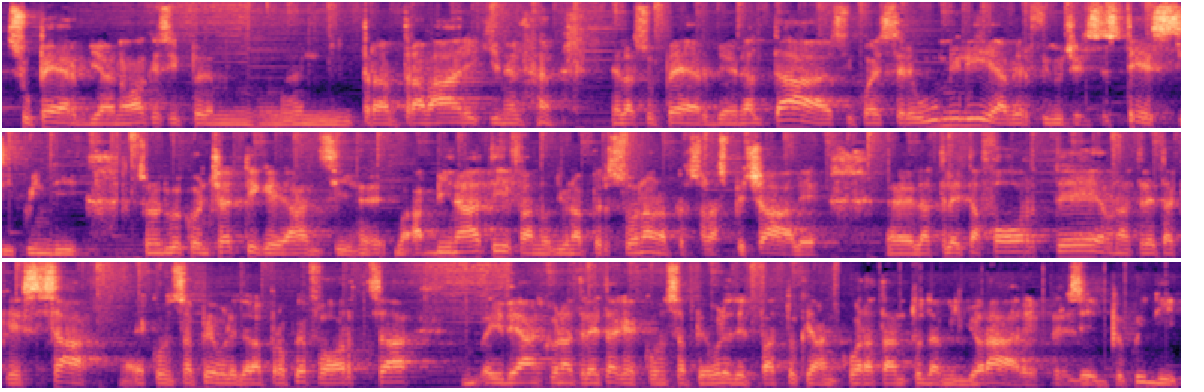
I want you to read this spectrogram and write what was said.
superbia, no? che si mh, mm, tra, travarichi nella, nella, superbia. In realtà si può essere umili e avere fiducia in se stessi, quindi sono due concetti che anzi eh, abbinati fanno di una persona una persona speciale. Eh, l'atleta forte è un atleta che sa, è consapevole della propria forza ed è anche un atleta che è consapevole del fatto che ha ancora tanto da migliorare, per esempio. Quindi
